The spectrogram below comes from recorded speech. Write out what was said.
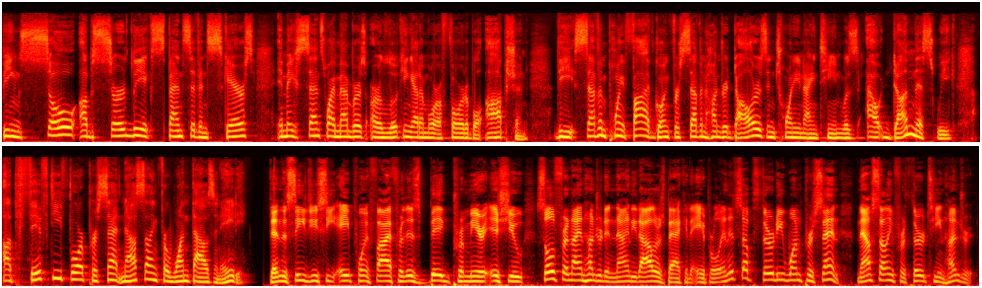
being so absurdly expensive and scarce, it makes sense why members are looking at a more affordable option. The 7.5 going for $700 in 2019 was outdone this week, up 54%, now selling for 1080 then the CGC 8.5 for this big premiere issue sold for $990 back in April, and it's up 31%, now selling for 1,300.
